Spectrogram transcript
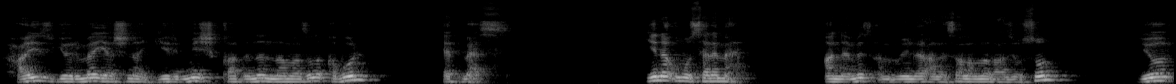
hayız görme yaşına girmiş kadının namazını kabul etmez. Yine Ummu Seleme annemiz, müminler annesi Allah ondan razı olsun diyor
